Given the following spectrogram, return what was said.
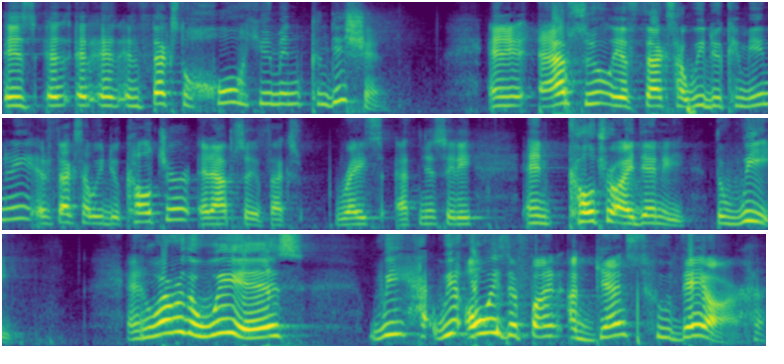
is it, it, affects the whole human condition. And it absolutely affects how we do community, it affects how we do culture, it absolutely affects race, ethnicity, and cultural identity, the we. And whoever the we is, we, ha- we always define against who they are.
